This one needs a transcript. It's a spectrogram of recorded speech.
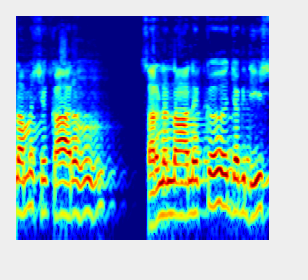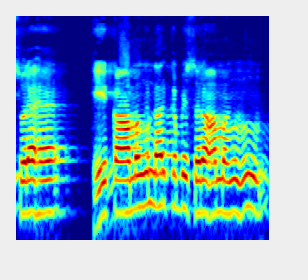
ਨਮਸਕਾਰੰ, ਸਰਨ ਨਾਨਕ ਜਗਦੀਸ਼ਵਰ ਹੈ ਏ ਕਾਮੰ ਨਰਕ ਬਿਸਰਾਮੰ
